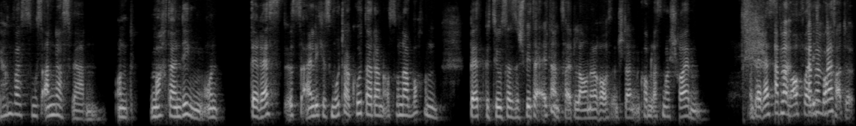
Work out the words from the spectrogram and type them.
irgendwas muss anders werden und mach dein Ding. Und der Rest ist eigentlich das Mutterkutter dann aus so einer Wochenbett beziehungsweise später Elternzeitlaune heraus entstanden. Komm, lass mal schreiben. Und der Rest aber, kam auch, weil ich Bock was, hatte.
